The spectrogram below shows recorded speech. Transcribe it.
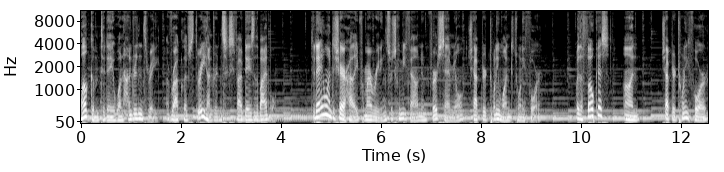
Welcome to day 103 of Rockcliffe's 365 Days of the Bible. Today I want to share a highlight from our readings which can be found in 1 Samuel chapter 21 to 24, with a focus on chapter 24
